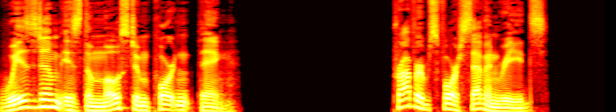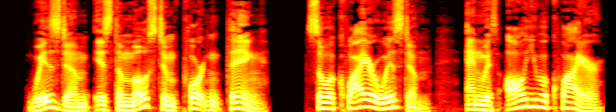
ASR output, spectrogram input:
Wisdom is the most important thing. Proverbs 4 7 reads, Wisdom is the most important thing, so acquire wisdom, and with all you acquire,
